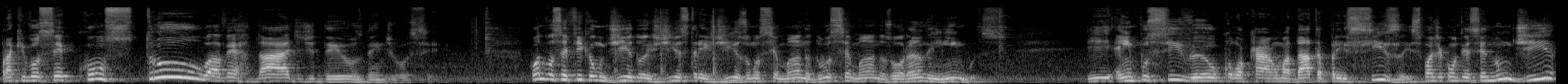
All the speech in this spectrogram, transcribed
para que você construa a verdade de Deus dentro de você. Quando você fica um dia, dois dias, três dias, uma semana, duas semanas orando em línguas, e é impossível eu colocar uma data precisa, isso pode acontecer num dia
